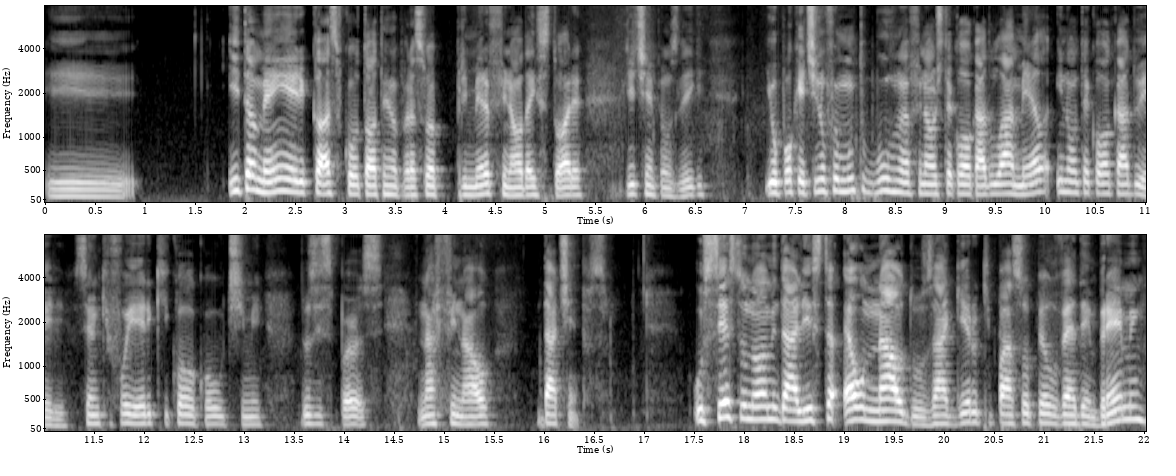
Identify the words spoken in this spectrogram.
E, e também ele classificou o Tottenham para a sua primeira final da história de Champions League. E o Pochettino foi muito burro na final de ter colocado o Lamela e não ter colocado ele, sendo que foi ele que colocou o time dos Spurs na final da Champions. O sexto nome da lista é o Naldo, zagueiro que passou pelo Werder Bremen,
